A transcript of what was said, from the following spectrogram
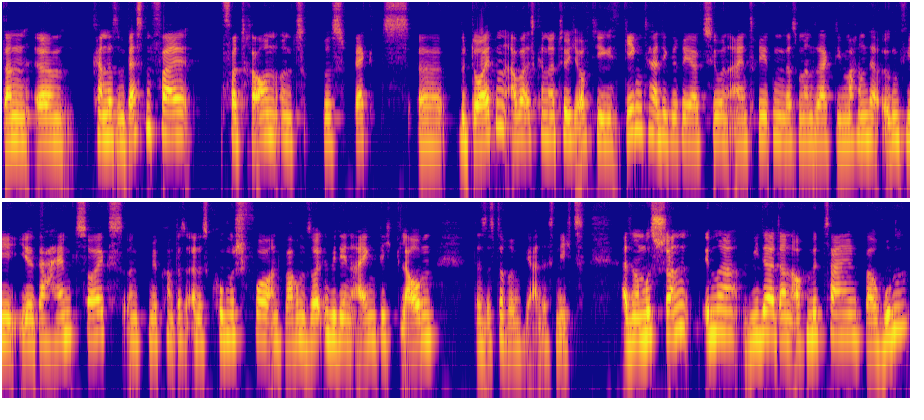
dann ähm, kann das im besten Fall Vertrauen und Respekt äh, bedeuten. Aber es kann natürlich auch die gegenteilige Reaktion eintreten, dass man sagt, die machen da irgendwie ihr Geheimzeugs und mir kommt das alles komisch vor und warum sollten wir denen eigentlich glauben? Das ist doch irgendwie alles nichts. Also man muss schon immer wieder dann auch mitteilen, warum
